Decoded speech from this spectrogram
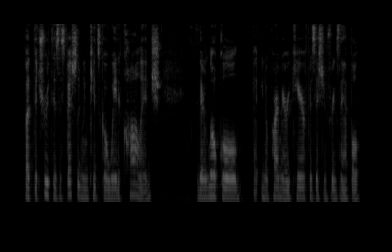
But the truth is, especially when kids go away to college, their local, uh, you know, primary care physician, for example,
